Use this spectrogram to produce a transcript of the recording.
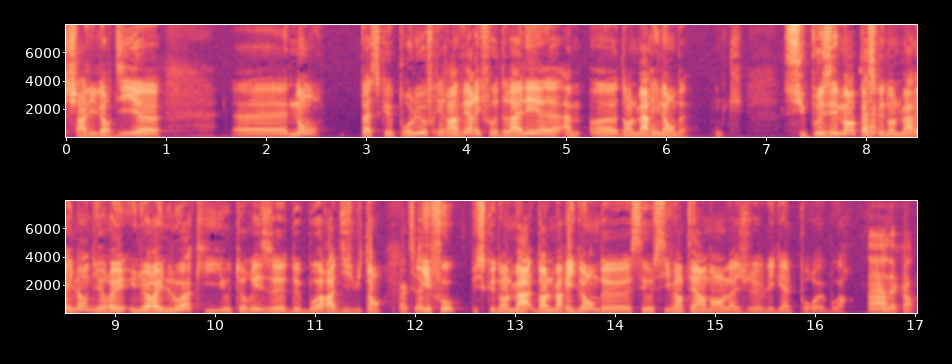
Charlie leur dit non, parce que pour lui offrir un verre, il faudrait aller dans le Maryland. Donc, supposément, parce que dans le Maryland, il y, aurait, il y aura une loi qui autorise de boire à 18 ans. Ce qui est faux, puisque dans le, dans le Maryland, c'est aussi 21 ans l'âge légal pour boire. Ah, d'accord.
